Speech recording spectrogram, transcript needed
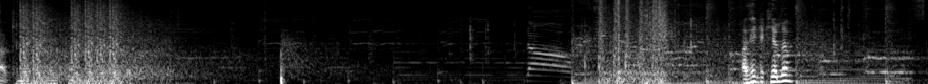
Get out to make I think I killed him. It's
